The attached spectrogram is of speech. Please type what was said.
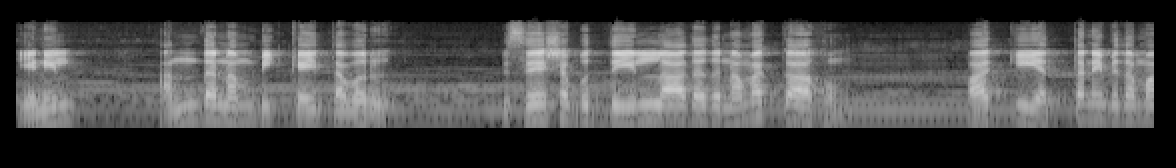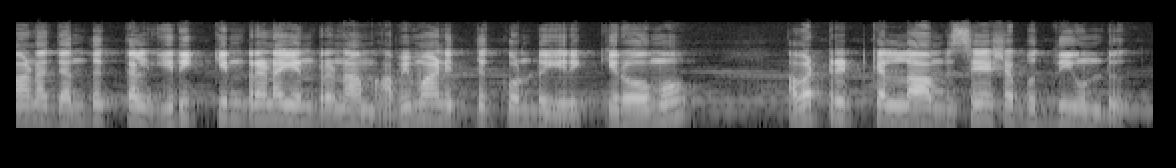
எனில் அந்த நம்பிக்கை தவறு. விசேஷ புத்தி இல்லாதது நமக்காகும். பாக்கி எத்தனை விதமான ஜந்துக்கள் இருக்கின்றன என்று நாம் அபிமானித்து கொண்டு இருக்கிறோமோ அவற்றிற்கெல்லாம் விசேஷ புத்தி உண்டு.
